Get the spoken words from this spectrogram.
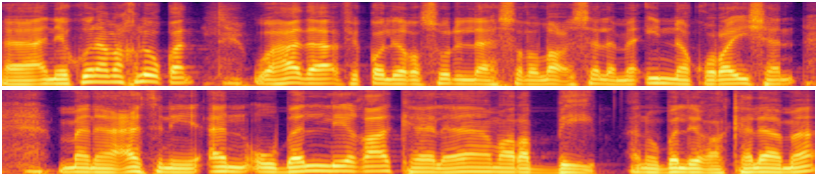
أن يكون مخلوقا. وهذا في قول رسول الله صلى الله عليه وسلم إن قريشا منعتني أن أبلغ كلام ربي. أن أبلغ كلام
